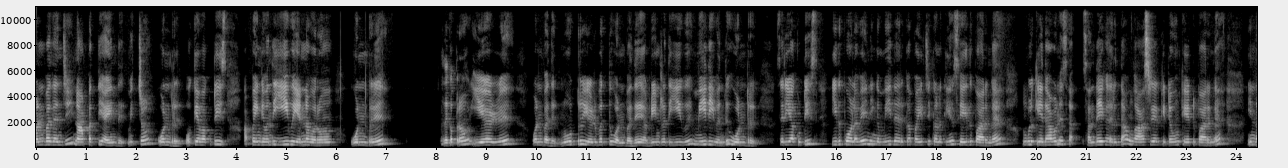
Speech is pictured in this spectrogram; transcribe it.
ஒன்பதஞ்சு நாற்பத்தி ஐந்து. மிச்சம் ஒன்று. ஓகேவா குட்டீஸ்? அப்போ இங்கே வந்து ஈவு என்ன வரும்? ஒன்று அதுக்கப்புறம் ஏழு ஒன்பது. நூற்று எழுபத்து ஒன்பது அப்படின்றது ஈவு. மீதி வந்து ஒன்று. சரியா குட்டீஸ்? இது போலவே நீங்கள் மீதம் இருக்க பயிற்சி கணக்கையும் செய்து பாருங்கள் உங்களுக்கு ஏதாவது ச சந்தேகம் இருந்தால் உங்கள் ஆசிரியர்கிட்டவும் கேட்டு பாருங்கள் இந்த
